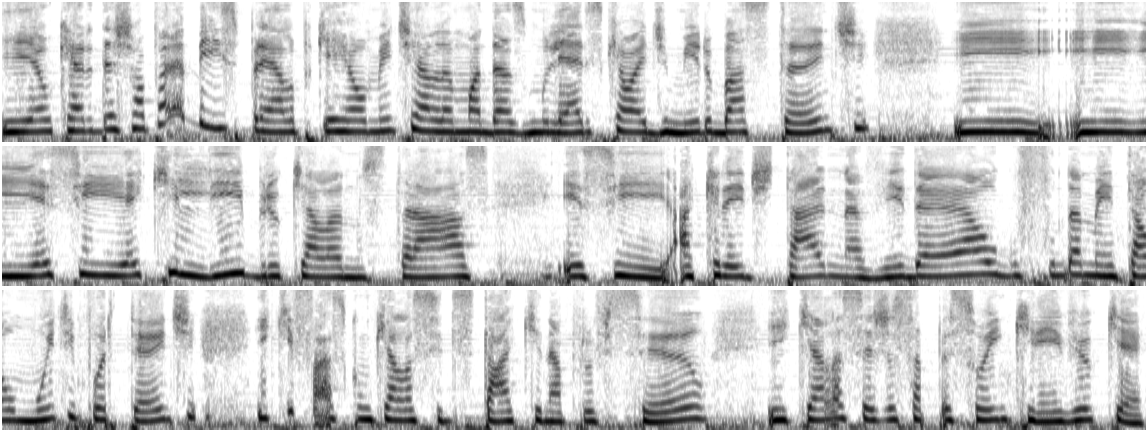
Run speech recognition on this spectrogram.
E eu quero deixar parabéns para ela, porque realmente ela é uma das mulheres que eu admiro bastante e, e, e esse equilíbrio que ela nos traz, esse acreditar na vida é algo fundamental, muito importante e que faz com que ela se destaque na profissão e que ela seja essa pessoa incrível que é.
